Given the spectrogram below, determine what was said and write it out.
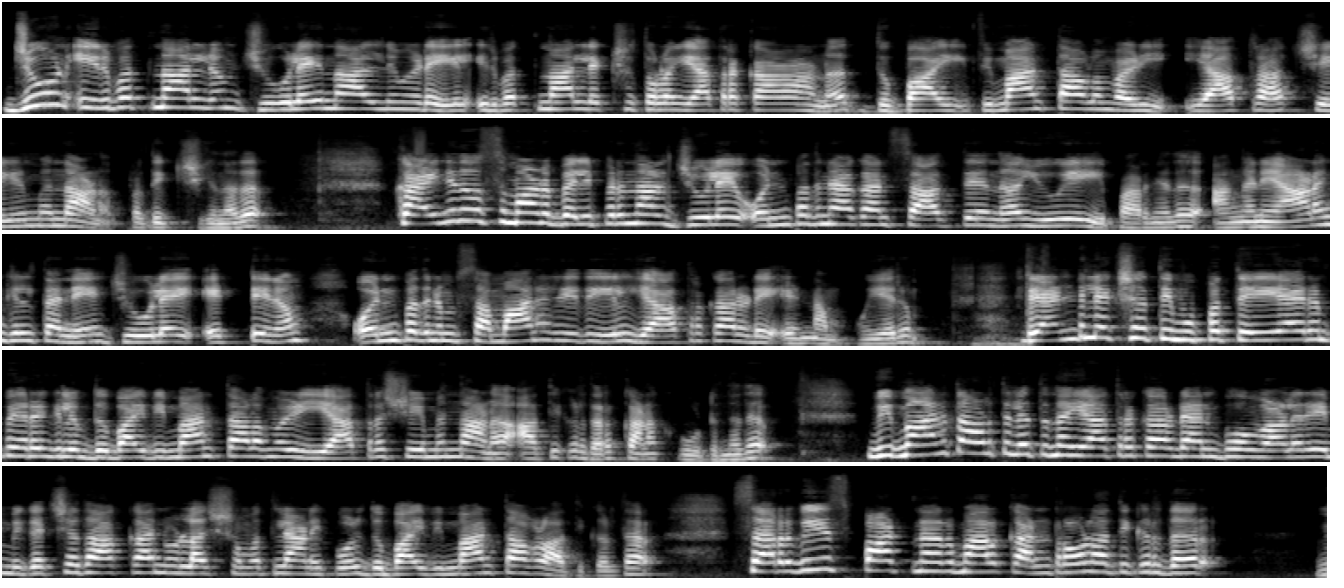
ജൂൺ ഇരുപത്തിനാലിനും ജൂലൈ നാലിനും ഇടയിൽ ഇരുപത്തിനാല് ലക്ഷത്തോളം യാത്രക്കാരാണ് ദുബായ് വിമാനത്താവളം വഴി യാത്ര ചെയ്യുമെന്നാണ് പ്രതീക്ഷിക്കുന്നത്. കഴിഞ്ഞ ദിവസമാണ് ബലിപ്പെരുന്നാൾ ജൂലൈ ഒൻപതിനാകാൻ സാധ്യതയെന്ന് യു എ പറഞ്ഞത്. അങ്ങനെയാണെങ്കിൽ തന്നെ ജൂലൈ എട്ടിനും ഒൻപതിനും സമാന രീതിയിൽ യാത്രക്കാരുടെ എണ്ണം ഉയരും. രണ്ട് ലക്ഷത്തി മുപ്പത്തി അയ്യായിരം പേരെങ്കിലും ദുബായ് വിമാനത്താവളം വഴി യാത്ര ചെയ്യുമെന്നാണ് അധികൃതർ കണക്കുകൂട്ടുന്നത്. വിമാനത്താവളത്തിലെത്തുന്ന യാത്രക്കാരുടെ അനുഭവം വളരെ മികച്ചതാക്കാനുള്ള ശ്രമത്തിലാണ് ഇപ്പോൾ ദുബായ് വിമാനത്താവള അധികൃതർ. സർവീസ് പാർട്ട്ണർമാർ കൺട്രോൾ അധികൃതർ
